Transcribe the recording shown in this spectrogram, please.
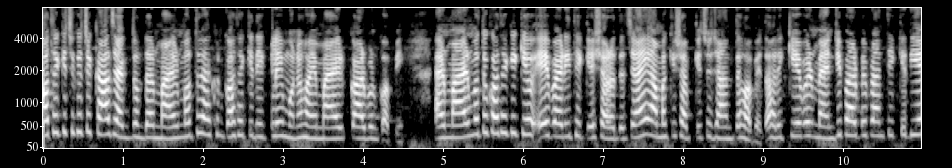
কথা কিছু কিছু কাজ একদম তার মায়ের মতো, এখন কথাকে দেখলেই মনে হয় মায়ের কার্বন কপি। আর মায়ের মতো কথাকে কেউ এ বাড়ি থেকে সরাতে চায়, আমাকে সবকিছু জানতে হবে। তাহলে কি এবার ম্যান্ডি পারবে প্রান্তিককে দিয়ে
